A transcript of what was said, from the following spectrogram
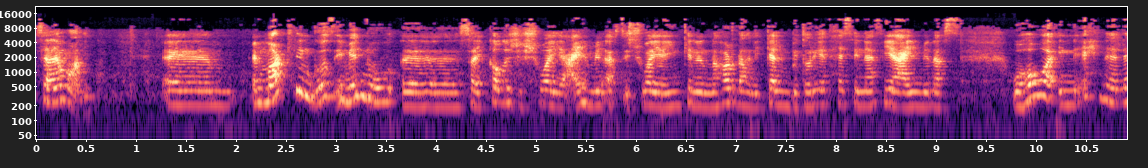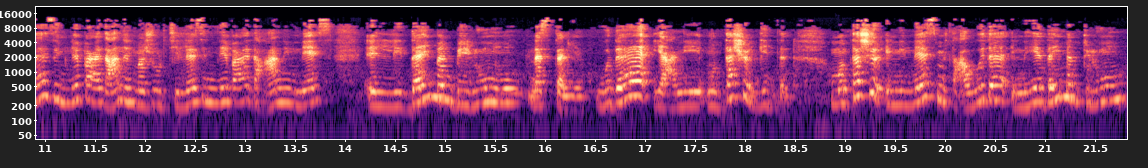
السلام عليكم. آم، ال marketing جزء منه سايكولوجي شوية علم نفس شوية. يمكن النهارده هنتكلم بطريقة تحس إنها فيها علم نفس. وهو إن إحنا لازم نبعد عن ال majority لازم نبعد عن الناس اللي دايما بيلوموا ناس تانية. وده يعني منتشر جدا. منتشر إن الناس متعودة إن هي دايما تلوم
